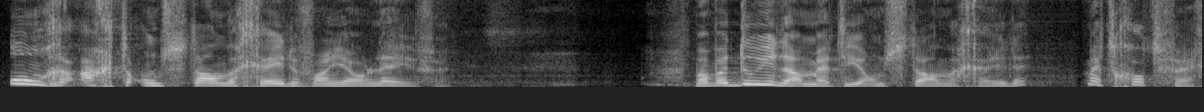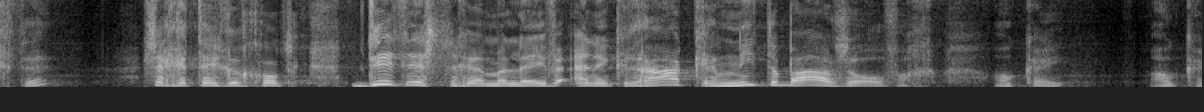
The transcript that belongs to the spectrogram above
ongeacht de omstandigheden van jouw leven. Maar wat doe je dan met die omstandigheden? Met God vechten. Zeg je tegen God, dit is er in mijn leven en ik raak er niet de baas over. Oké, Oké.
